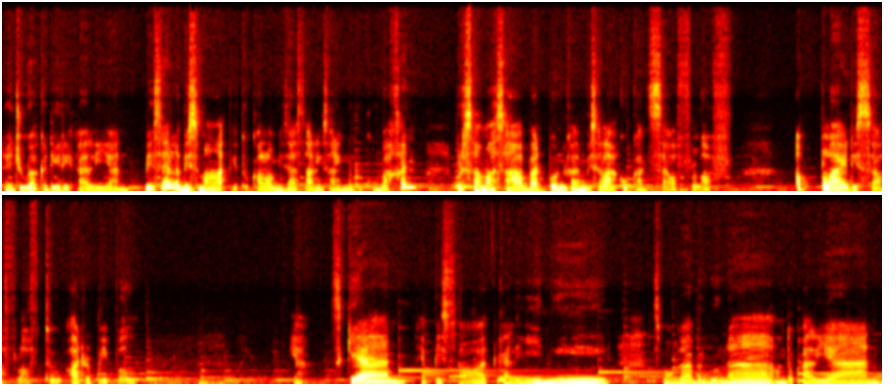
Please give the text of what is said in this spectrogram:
dan juga ke diri kalian. Biasanya lebih semangat gitu kalau misalnya saling-saling mendukung. Bahkan bersama sahabat pun kalian bisa lakukan self love. Apply the self love to other people. Sekian episode kali ini. Semoga berguna untuk kalian.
